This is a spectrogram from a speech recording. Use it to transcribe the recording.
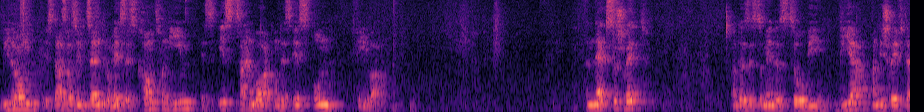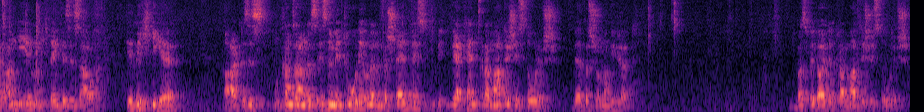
wiederum ist das, was im Zentrum ist. Es kommt von ihm, es ist sein Wort und es ist unfehlbar. Der nächste Schritt, und das ist zumindest so, wie wir an die Schrift herangehen, und ich denke, es ist auch die richtige Art. Es ist, man kann sagen, das ist eine Methode oder ein Verständnis. Wer kennt grammatisch-historisch? Wer hat das schon mal gehört? Was bedeutet grammatisch-historisch?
